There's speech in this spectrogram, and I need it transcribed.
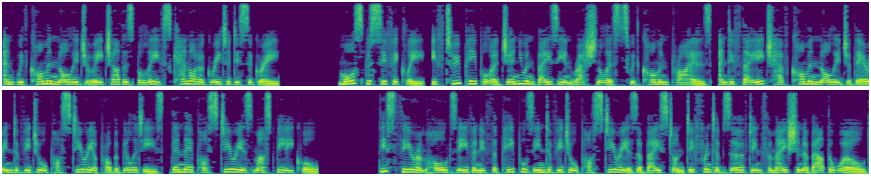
and with common knowledge of each other's beliefs cannot agree to disagree. More specifically, if two people are genuine Bayesian rationalists with common priors, and if they each have common knowledge of their individual posterior probabilities, then their posteriors must be equal. This theorem holds even if the people's individual posteriors are based on different observed information about the world.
